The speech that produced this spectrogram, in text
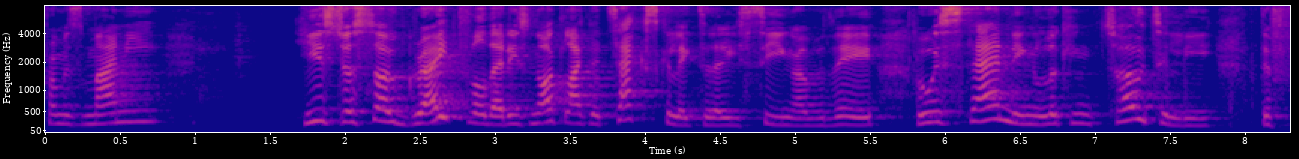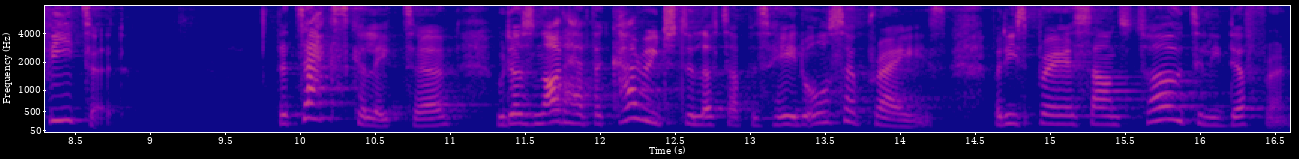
from his money. He's just so grateful that he's not like the tax collector that he's seeing over there, who is standing looking totally defeated. The tax collector, who does not have the courage to lift up his head, also prays, but his prayer sounds totally different.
